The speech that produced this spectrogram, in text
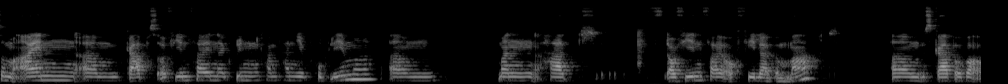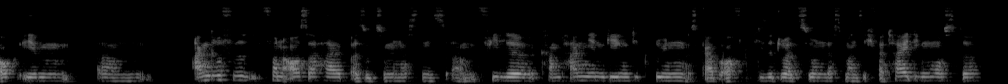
Zum einen ähm, gab es auf jeden Fall in der grünen Kampagne Probleme. Ähm, man hat auf jeden Fall auch Fehler gemacht. Ähm, es gab aber auch eben ähm, Angriffe von außerhalb, also zumindest ähm, viele Kampagnen gegen die Grünen. Es gab oft die Situation, dass man sich verteidigen musste.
